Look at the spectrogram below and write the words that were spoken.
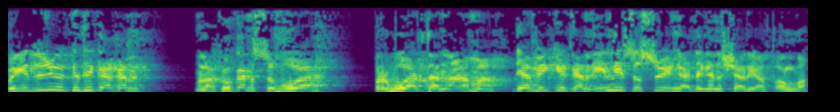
Begitu juga ketika akan melakukan sebuah perbuatan amal. Dia pikirkan ini sesuai nggak dengan syariat Allah.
